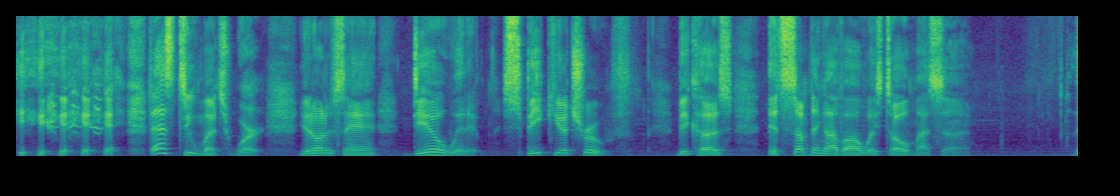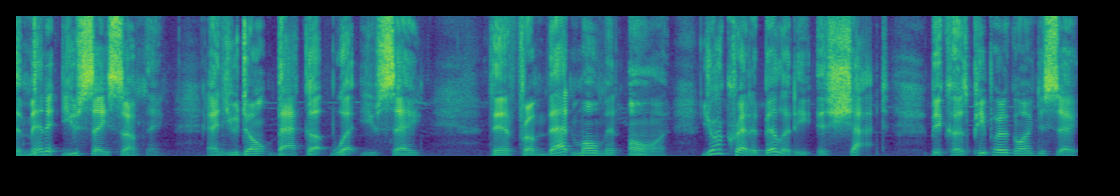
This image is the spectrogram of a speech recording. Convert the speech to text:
That's too much work. You know what I'm saying? Deal with it. Speak your truth because it's something I've always told my son. The minute you say something and you don't back up what you say, then from that moment on, your credibility is shot because people are going to say,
